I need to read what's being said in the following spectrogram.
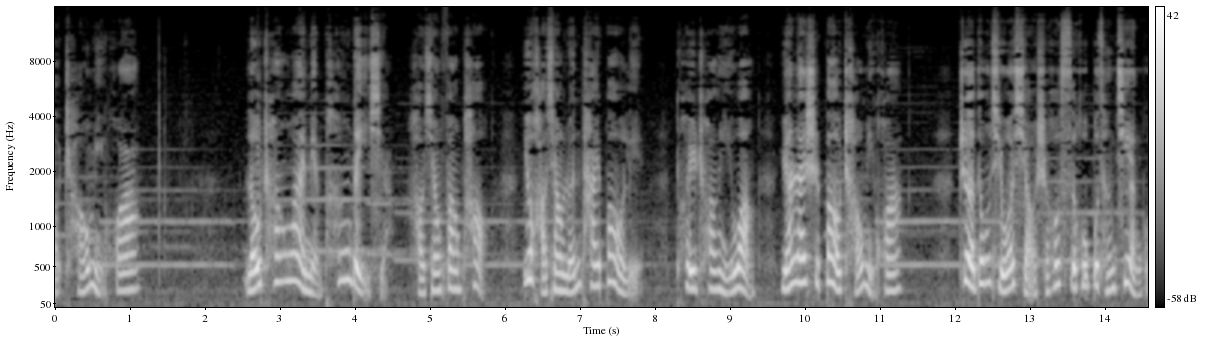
爆炒米花。楼窗外面砰的一下，好像放炮，又好像轮胎爆裂。推窗一望，原来是爆炒米花。这东西我小时候似乎不曾见过，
